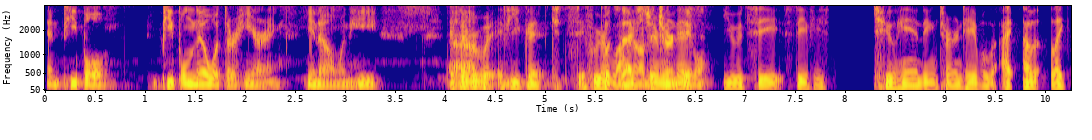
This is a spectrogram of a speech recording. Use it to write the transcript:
and people, people know what they're hearing, you know, when he, If everybody, if you could, if we were Uh, live streaming this, you would see Steve. He's two handing turntable. I, I like.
